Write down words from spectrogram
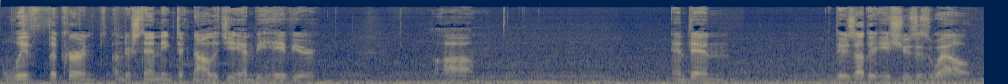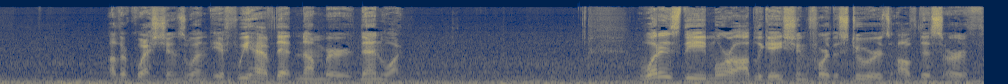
with the current understanding, technology, and behavior. Um, and then there's other issues as well, other questions. When if we have that number, then what? What is the moral obligation for the stewards of this earth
